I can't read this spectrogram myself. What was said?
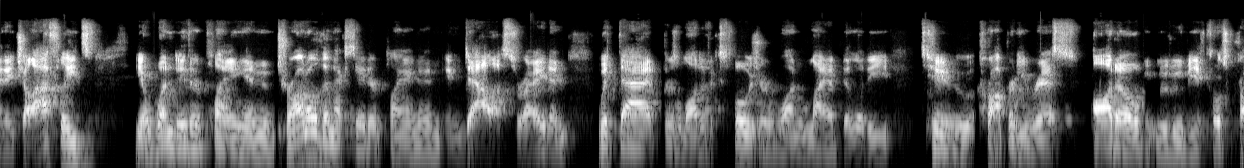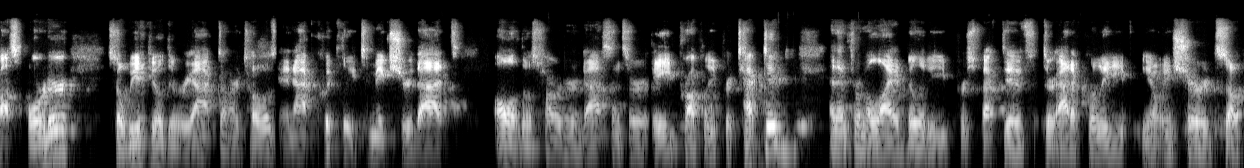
NHL athletes. You know, one day they're playing in Toronto, the next day they're playing in, in Dallas, right? And with that, there's a lot of exposure. One, liability, to property risk, auto, moving vehicles cross border. So we have to be able to react on our toes and act quickly to make sure that all of those hard-earned assets are a properly protected and then from a liability perspective they're adequately you know insured. So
